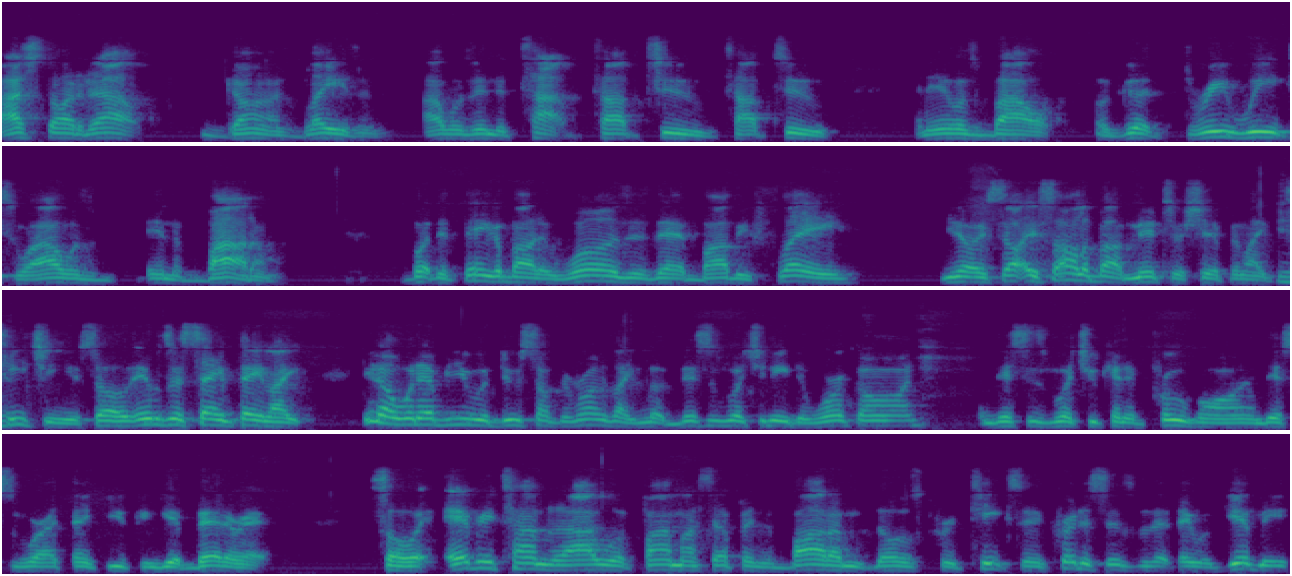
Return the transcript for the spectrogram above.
I started out guns blazing. I was in the top, top two, top two, and it was about a good three weeks where I was in the bottom. But the thing about it was is that Bobby Flay, you know, it's all it's all about mentorship and like teaching you. So it was the same thing. Like you know, whenever you would do something wrong, it's like, look, this is what you need to work on, and this is what you can improve on, and this is where I think you can get better at. So every time that I would find myself in the bottom, those critiques and criticisms that they would give me,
